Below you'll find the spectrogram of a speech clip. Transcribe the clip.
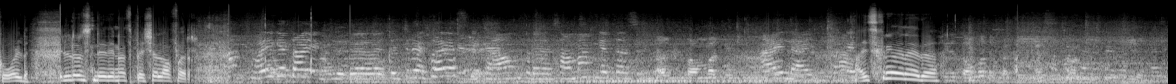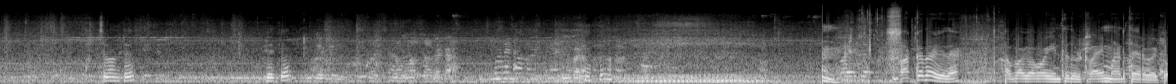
ಕೋಲ್ಡ್ ಚಿಲ್ಡ್ರನ್ಸ್ ಡೇ ದಿನ ಸ್ಪೆಷಲ್ ಆಫರ್ ಐಸ್ ಕ್ರೀಮ್ ಏನೋ ಇದು? ಚಲೋ ಉಂಟು ಬೇಕಾ ಸಕ್ಕತ್ತಾಗಿದೆ ಅವಾಗವಾಗ ಅವಾಗ ಇಂಥದ್ದು ಟ್ರೈ ಮಾಡ್ತಾ ಇರಬೇಕು.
